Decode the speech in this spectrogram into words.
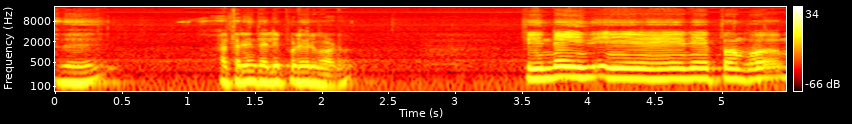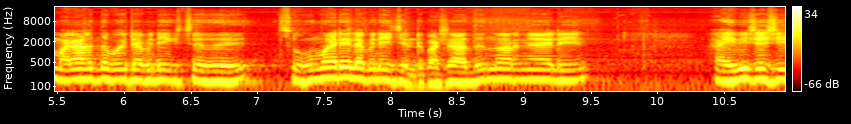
അത് അത്രയും തല്ലിപ്പൊളി ഒരു പടം. പിന്നെ ഇനിയിപ്പം മലയാളത്തിൽ നിന്ന് പോയിട്ട് അഭിനയിച്ചത് സുകുമാരിയിൽ അഭിനയിച്ചിട്ടുണ്ട്. പക്ഷെ അതെന്ന് പറഞ്ഞാൽ ഐ വി ശശി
